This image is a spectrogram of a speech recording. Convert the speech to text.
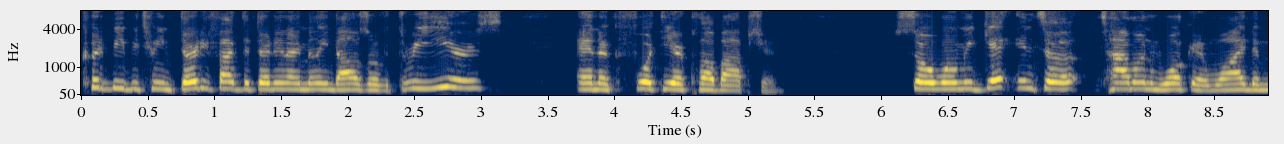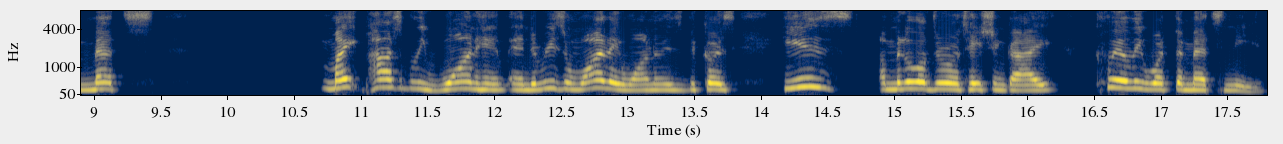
could be between 35 to 39 million dollars over three years and a fourth year club option. So when we get into Taijuan Walker and why the Mets might possibly want him, and the reason why they want him is because he is a middle of the rotation guy, clearly what the Mets need.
